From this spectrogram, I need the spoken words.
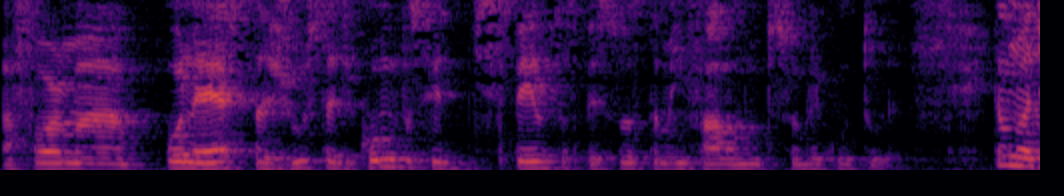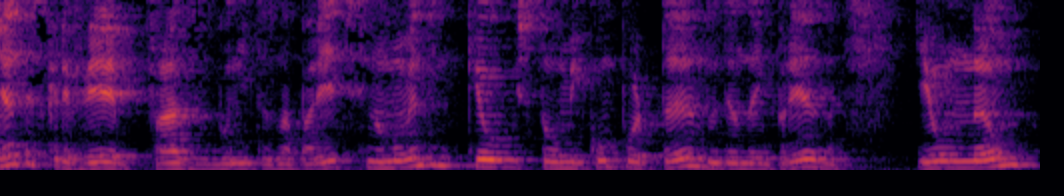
a forma honesta, justa de como você dispensa as pessoas também fala muito sobre a cultura. Então não adianta escrever frases bonitas na parede se no momento em que eu estou me comportando dentro da empresa eu não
